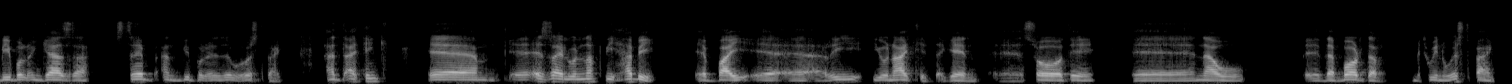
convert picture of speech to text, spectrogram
people in gaza strip and people in the west bank. And i think um, uh, israel will not be happy uh, by uh, uh, reunited again. Uh, so the uh, now uh, the border between west bank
